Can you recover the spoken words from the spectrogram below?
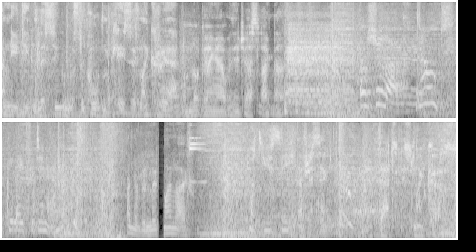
I'm knee deep in the single most important case of my career. I'm not going out with you dressed like that. Oh, Sherlock, don't be late for dinner. I've never been late in my life. What do you see? Everything. That is my curse.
